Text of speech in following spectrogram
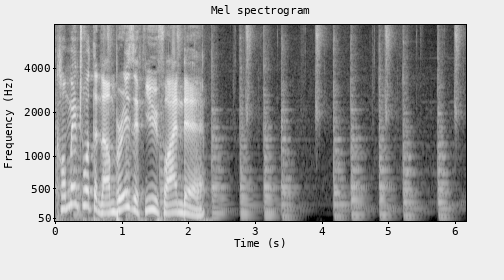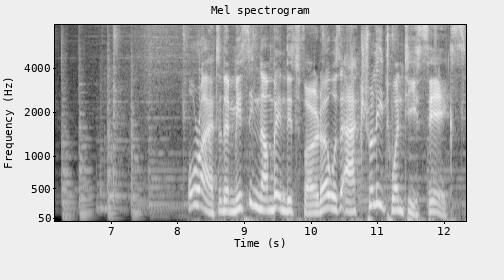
Comment what the number is if you find it. Alright, the missing number in this photo was actually 26.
